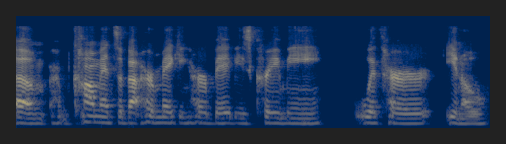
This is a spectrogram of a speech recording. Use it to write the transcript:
Um, comments about her making her babies creamy, with her, you know,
